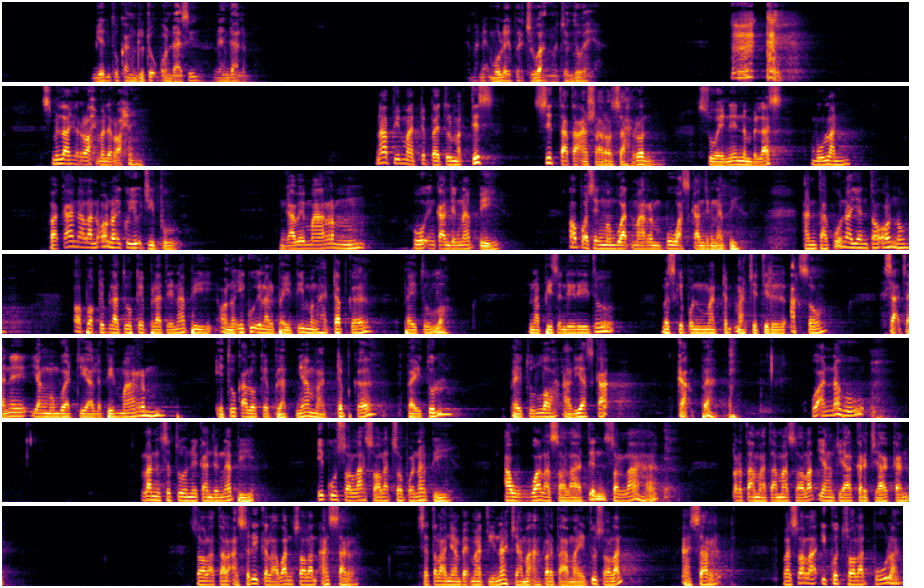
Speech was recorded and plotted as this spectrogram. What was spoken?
Biar tukang duduk pondasi neng dalam. Nek mulai berjuang contoh ya. Bismillahirrahmanirrahim. Nabi madhep Baitul Maqdis sitata asyara sahrun suwene 16 bulan. Wakana lan ono iku yuk jibu. Marem hu ing Kanjeng Nabi. Apa sing membuat marem puas Kanjeng Nabi? Antakuna yen ono apa kiblatu kiblate Nabi ono iku ilal baiti menghadap ke Baitullah. Nabi sendiri itu meskipun Masjidil Aqsa Sakjane yang membuat dia lebih marem itu kalau kiblatnya madep ke Baitul Baitullah alias Ka Ka'bah. Wa annahu lan setuhne Kanjeng Nabi iku sholat sholat sopo Nabi awwala sholatin sholaha pertama-tama sholat yang dia kerjakan sholat al-asri kelawan sholat asar. Setelah nyampe Madinah, jamaah pertama itu sholat asar. Wasolah ikut sholat pula.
